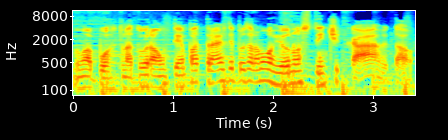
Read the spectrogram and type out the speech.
num aborto natural um tempo atrás, depois ela morreu num acidente de carro e tal.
